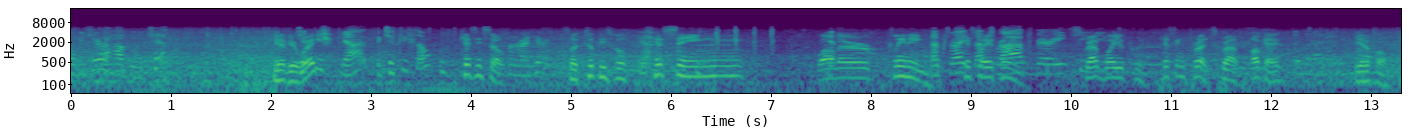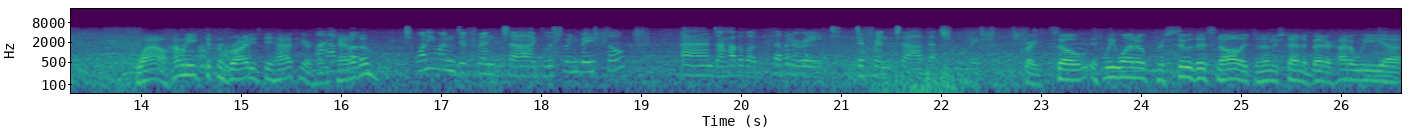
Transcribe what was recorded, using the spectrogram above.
over here. I have my kiss. You have your Kissy- which? Yeah, the kissy soap. Kissy soap. This one right here. So two people Yeah. kissing while Yeah. they're cleaning. That's right. Kiss That's you clean. raspberry. Scrub while you kiwi. clean. Kissing fruit, scrub. Okay, beautiful. Wow, how many different varieties do you have here? I Have you have counted about them? 21 different uh, glycerin-based soaps, and I have about seven or eight different uh, vegetable-based soaps. Great. So if we want to pursue this knowledge and understand it better, how do we, uh,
